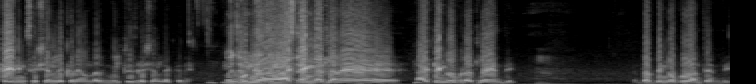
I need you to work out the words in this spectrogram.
ట్రైనింగ్ సెషన్ లెక్కనే ఉంది మిలిటరీ సెషన్ లెక్కనే. యాక్టింగ్ అట్లనే యాక్టింగ్ అప్పుడు అట్లే అయింది. డబ్బింగ్ అప్పుడు అంతే అండి.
